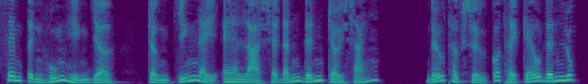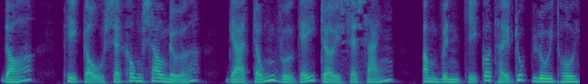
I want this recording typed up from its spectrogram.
xem tình huống hiện giờ, trận chiến này e là sẽ đánh đến trời sáng. Nếu thật sự có thể kéo đến lúc đó, thì cậu sẽ không sao nữa, gà trống vừa gáy trời sẽ sáng, âm binh chỉ có thể rút lui thôi.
